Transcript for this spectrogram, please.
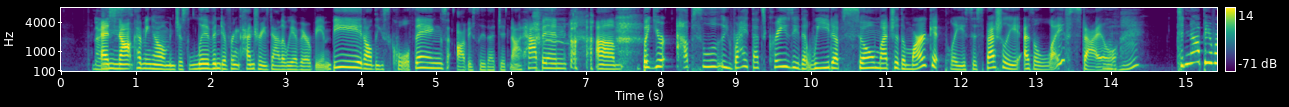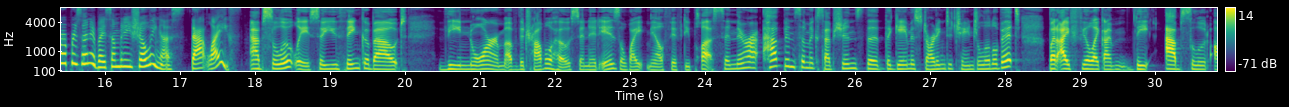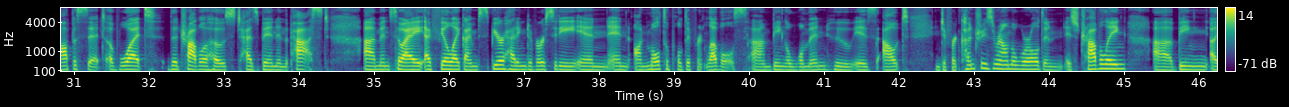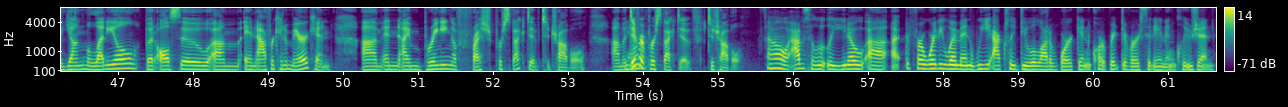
Nice. and not coming home and just live in different countries now that we have Airbnb and all these cool things. Obviously, that did not happen. um, but you're absolutely right. That's crazy that we eat up so much of the marketplace, especially as a lifestyle, Mhm. to not be represented by somebody showing us that life. Absolutely. So you think about the norm of the travel host and it is a white male 50 plus. And there are, have been some exceptions. The the game is starting to change a little bit but i feel like i'm the absolute opposite of what the travel host has been in the past um, and so I, I feel like i'm spearheading diversity in in on multiple different levels um, being a woman who is out in different countries around the world and is traveling uh, being a young millennial but also um, an african american um, and I'm bringing a fresh perspective to travel, um, a yeah. different perspective to travel. Oh, absolutely. You know, uh, for Worthy Women, we actually do a lot of work in corporate diversity and inclusion.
